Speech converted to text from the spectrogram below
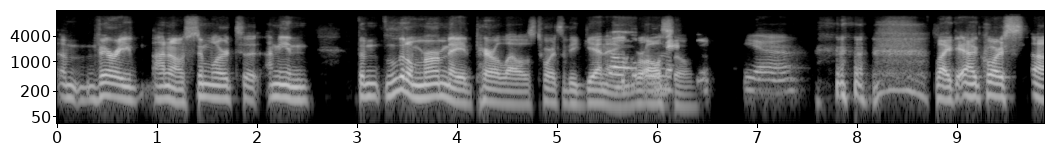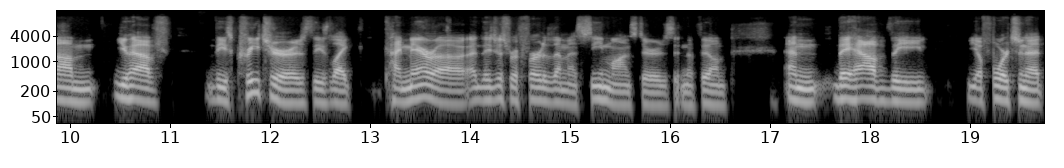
um, very, I don't know, similar to, I mean, the Little Mermaid parallels towards the beginning Oh, were also Yeah. like, and of course, um, you have these creatures, these like chimera, and they just refer to them as sea monsters in the film, and they have the you know fortunate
